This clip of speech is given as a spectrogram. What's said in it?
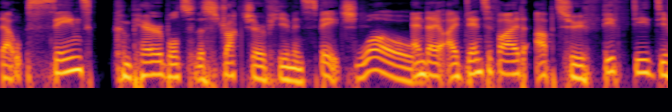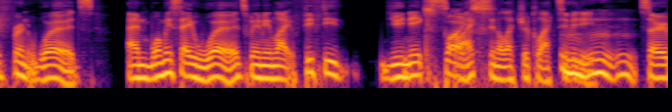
that seemed comparable to the structure of human speech. Whoa. And they identified up to 50 different words. And when we say words, we mean like 50 unique Spikes. spikes, in electrical activity. So,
